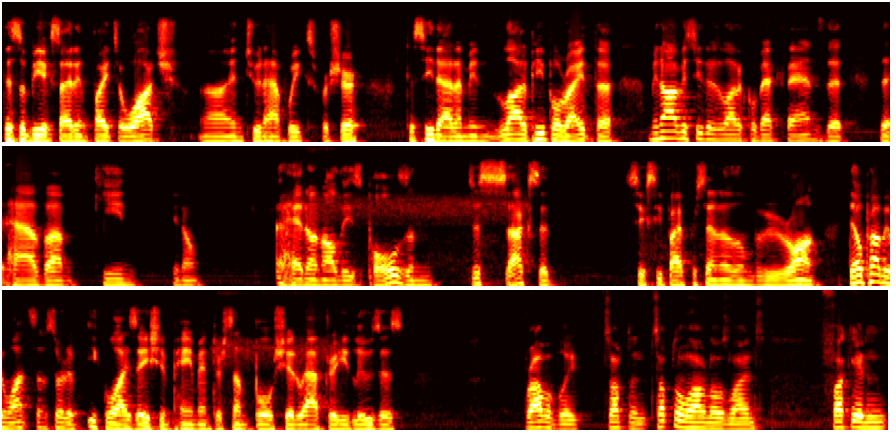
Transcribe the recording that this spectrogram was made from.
this will be an exciting fight to watch uh, in two and a half weeks for sure to see that I mean a lot of people right the I mean obviously there's a lot of Quebec fans that that have um, Kean you know ahead on all these polls and just sucks that 65% of them will be wrong. They'll probably want some sort of equalization payment or some bullshit after he loses. Probably something something along those lines. Fucking,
